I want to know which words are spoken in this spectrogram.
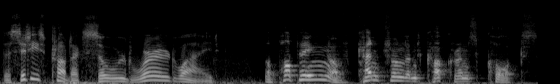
The city's products sold worldwide. The popping of Cantrell and Cochrane's corks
